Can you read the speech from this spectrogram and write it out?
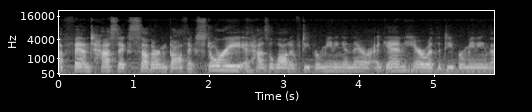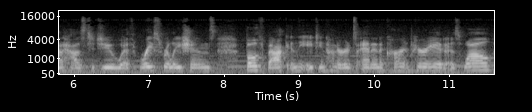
a fantastic Southern Gothic story. It has a lot of deeper meaning in there. Again, here with the deeper meaning that has to do with race relations, both back in the 1800s and in a current period as well.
